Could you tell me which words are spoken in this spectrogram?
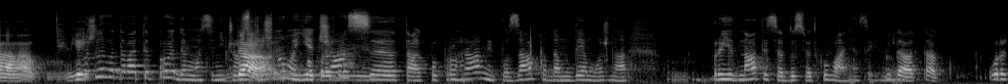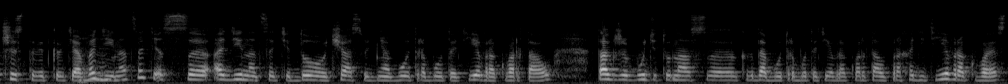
А, я- Можливо, давайте пройдемося. Нічого Да, страшного. Є час програмі. е, так по програмі, по заходам, де можна приєднатися до святкування цих днів. Да, так. Урочисте відкриття в Мгм. 11. С 11 до часу дня будет работать Евроквартал. Также будет у нас, э, когда будет работать Евроквартал, проходить Евроквест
